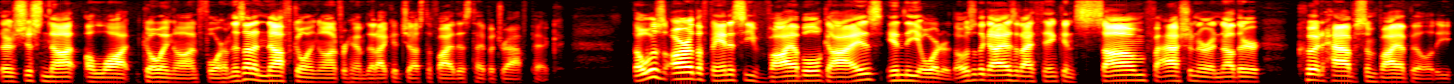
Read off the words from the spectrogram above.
there's just not a lot going on for him. There's not enough going on for him that I could justify this type of draft pick. Those are the fantasy viable guys in the order. Those are the guys that I think, in some fashion or another, could have some viability.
